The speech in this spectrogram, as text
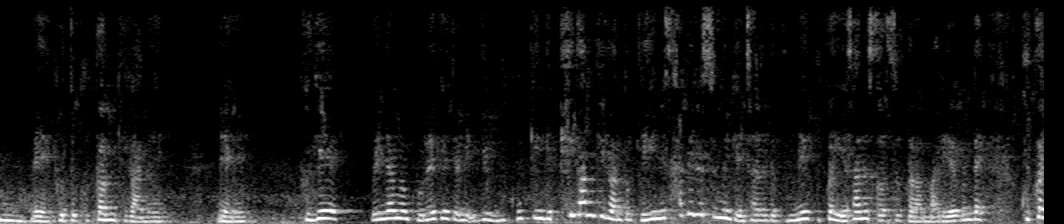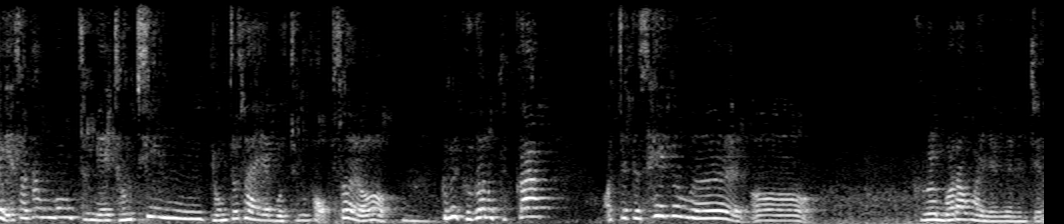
음. 예, 그것도 국감 기간에. 예. 그게, 왜냐면 보내게 되면 이게 웃긴 게 피감 기간도 개인이 사비를 쓰면 괜찮은데 분명히 국가 예산을 썼을 거란 말이에요. 근데 국가 예산 항목 중에 정치인 경조사에 뭐 주는 거 없어요. 음. 그러면 그거는 국가 어쨌든 세금을 어 그걸 뭐라고 하냐면 이제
